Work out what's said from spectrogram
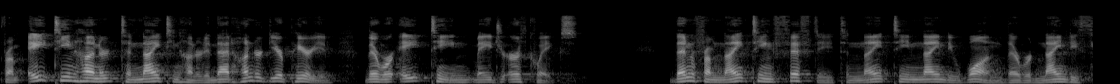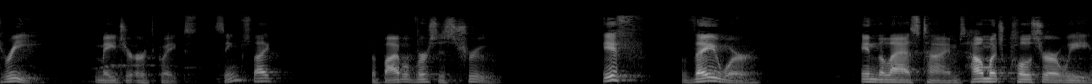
from 1800 to 1900, in that 100 year period, there were 18 major earthquakes. Then from 1950 to 1991, there were 93 major earthquakes. Seems like the Bible verse is true. If they were in the last times, how much closer are we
